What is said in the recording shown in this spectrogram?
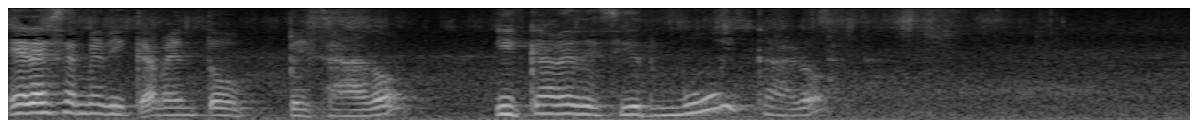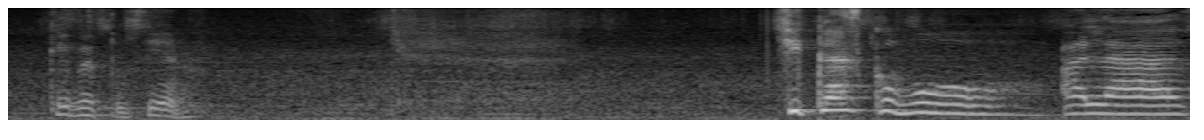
Era ese medicamento pesado, y cabe decir muy caro que me pusieron. Chicas, como a las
